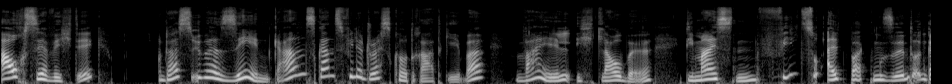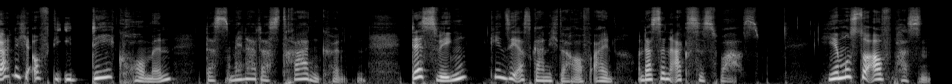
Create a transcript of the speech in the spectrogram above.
Auch sehr wichtig, und das übersehen ganz, ganz viele Dresscode-Ratgeber, weil ich glaube, die meisten viel zu altbacken sind und gar nicht auf die Idee kommen, dass Männer das tragen könnten. Deswegen gehen sie erst gar nicht darauf ein. Und das sind Accessoires. Hier musst du aufpassen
